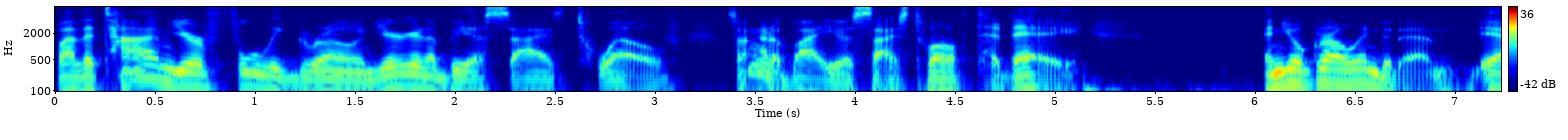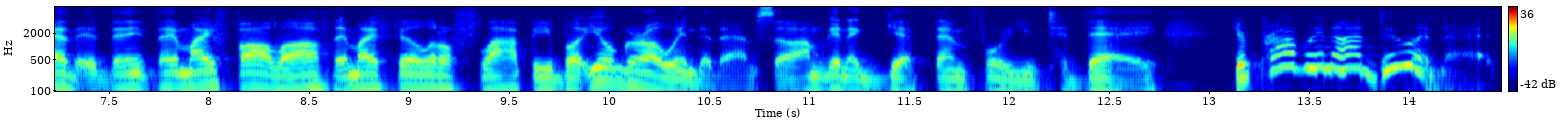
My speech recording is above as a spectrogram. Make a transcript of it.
by the time you're fully grown, you're going to be a size 12. So I'm going to buy you a size 12 today and you'll grow into them. Yeah, they, they, they, might fall off, they might feel a little floppy, but you'll grow into them. So I'm going to get them for you today. You're probably not doing that,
